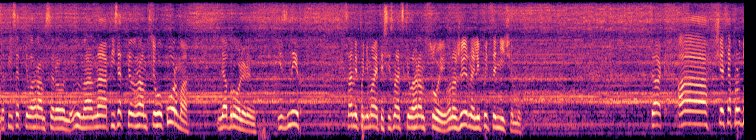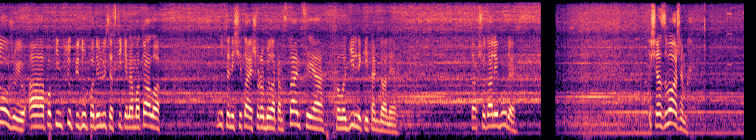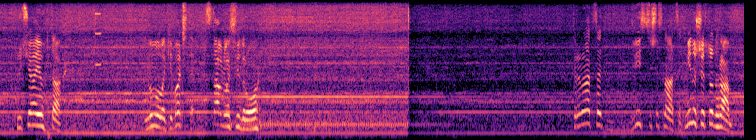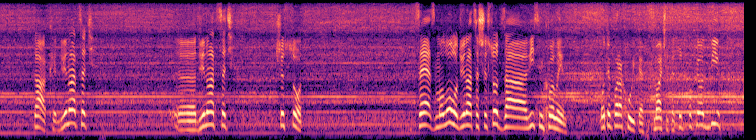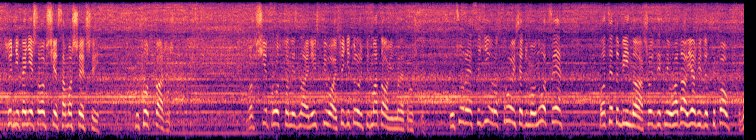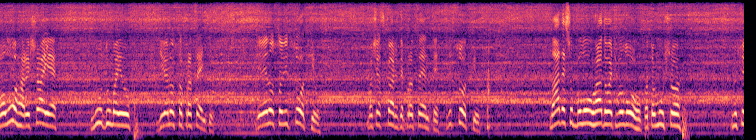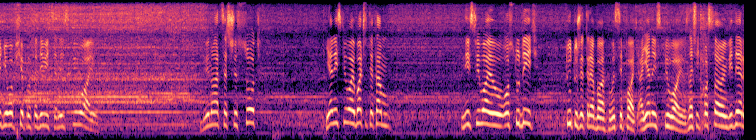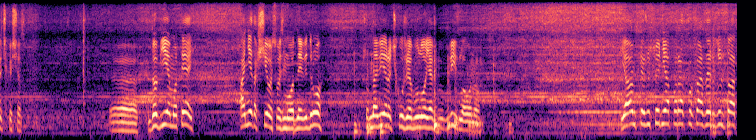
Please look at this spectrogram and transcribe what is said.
на 50 кг сировини, ну, на, на 50 кг всього корма для бролерів. Із них, самі розумієте, 16 кг сої. Воно жирне, ліпиться нічому. Так, а зараз я продовжую, а по кінцю піду подивлюся, скільки намотало. Ну, це не вважаю, що робила там станція, холодильники і так далі. Так що далі буде. Зараз зважимо. Включаю. Так. Нолики, бачите? Ставлю ось відро. Тринадцять 216. Мінус 600 грам. Так, 12. е, 12 600. Це змололо 12 600 за 8 хвилин. От і порахуйте. Бачите, тут поки відбив. Сьогодні, звісно, взагалі самошедший. Ну що скажеш? Вообще просто не знаю, не співаю. Сьогодні теж підмотав він мене трошки. Учора я сидів, розстроївся, думав, ну оце, оце тобі й на. Щось десь не вгадав, я й досипав. Волога рішає, ну думаю, 90%. 90%. Бо зараз скажете проценти. Відсотків. Надо, щоб було угадувати вологу, тому що ну сьогодні взагалі просто дивіться, не співаю. 12600. Я не співаю, бачите, там не вспіваю остудить. Тут уже треба висипати, а я не вспіваю. Значить поставимо відеречко зараз. Е, доб'ємо те А ні, так ще ось візьму одне відро, щоб на вірочку вже було, як влізло воно. Я вам скажу, сьогодні апарат показує результат.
